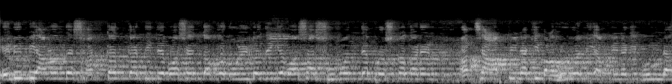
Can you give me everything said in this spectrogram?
এবিপি আনন্দে সাক্ষাৎকার দিতে বসেন, তখন উল্টো দিকে বসা সুমন দে প্রশ্ন করেন আচ্ছা আপনি নাকি বাহুবলী আপনি নাকি গুন্ডা?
